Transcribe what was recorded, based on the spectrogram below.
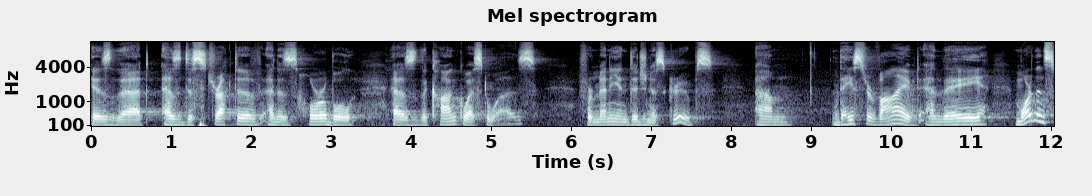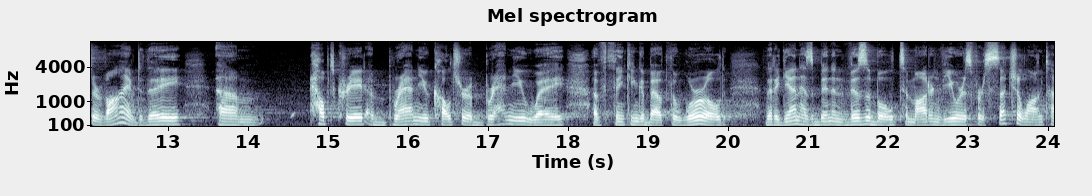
is that as destructive and as horrible as the conquest was for many indigenous groups, um, they survived and they, more than survived, they um, helped create a brand new culture, a brand new way of thinking about the world that again has been invisible to modern viewers for such a long time.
